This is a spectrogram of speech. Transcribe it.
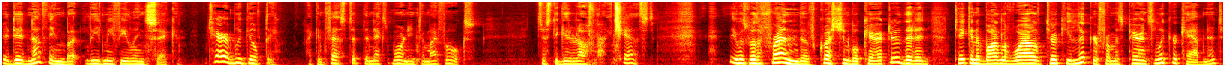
it did nothing but leave me feeling sick, and terribly guilty. I confessed it the next morning to my folks, just to get it off my chest. It was with a friend of questionable character that had taken a bottle of wild turkey liquor from his parents' liquor cabinet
